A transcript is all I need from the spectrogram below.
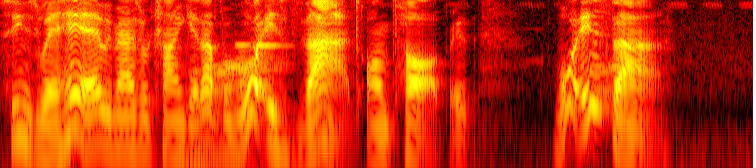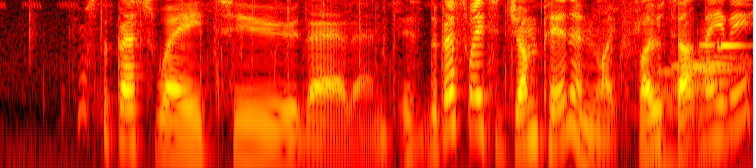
Seems we're here, we might as well try and get up. But what is that on top? It, what is that? What's the best way to there then? Is the best way to jump in and like float up maybe?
